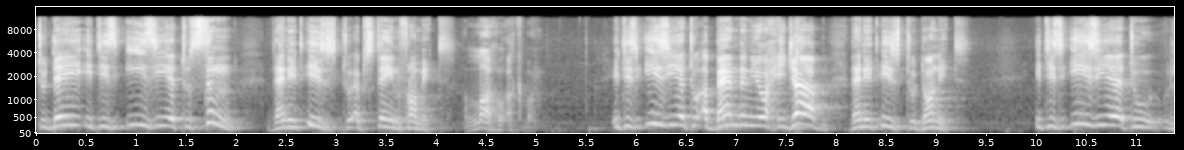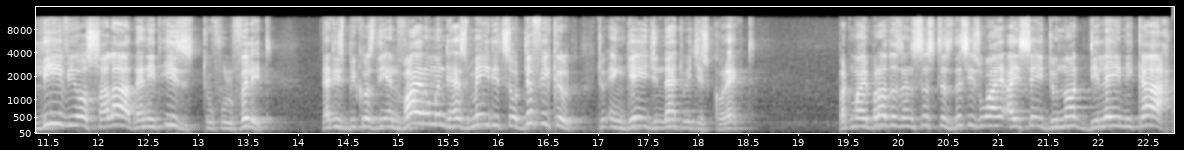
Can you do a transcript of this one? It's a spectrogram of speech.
Today it is easier to sin than it is to abstain from it. Allahu Akbar. It is easier to abandon your hijab than it is to don it. It is easier to leave your salah than it is to fulfill it. That is because the environment has made it so difficult to engage in that which is correct. But my brothers and sisters, this is why I say do not delay nikah.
